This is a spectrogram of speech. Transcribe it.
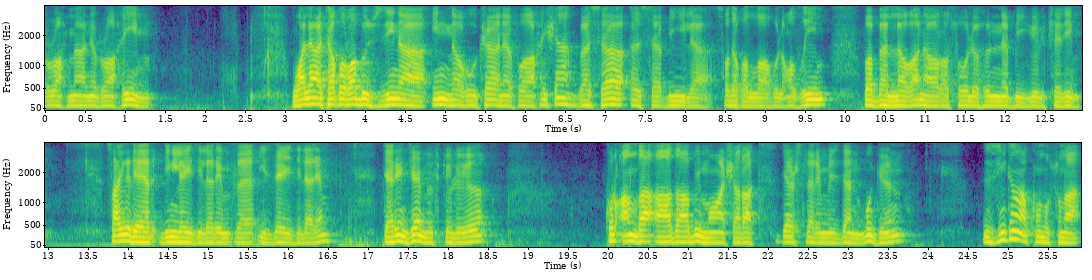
الرحمن الرحيم. ولا تقربوا الزنا إنه كان فاحشة وساء سبيلا. صدق الله العظيم. ve bellagana rasuluhun nebiyyül kerim. Saygıdeğer dinleyicilerim ve izleyicilerim, derince müftülüğü Kur'an'da adabı muaşerat derslerimizden bugün zina konusuna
